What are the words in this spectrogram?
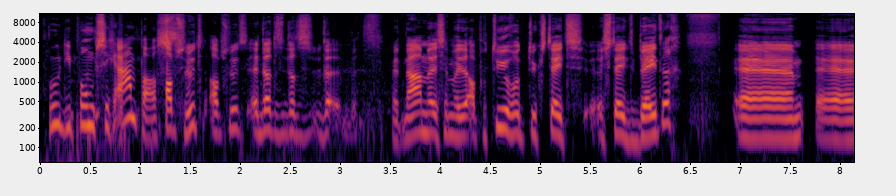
Hoe die pomp zich aanpast. Absoluut, absoluut. En dat is, dat is dat- met name zeg maar, de apparatuur wordt natuurlijk steeds, steeds beter. Ehm, eh,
